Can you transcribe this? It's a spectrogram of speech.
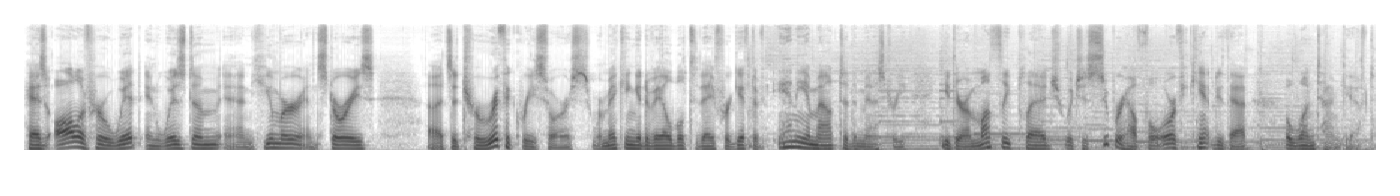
has all of her wit and wisdom and humor and stories. Uh, it's a terrific resource. We're making it available today for a gift of any amount to the ministry, either a monthly pledge, which is super helpful, or if you can't do that, a one time gift.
